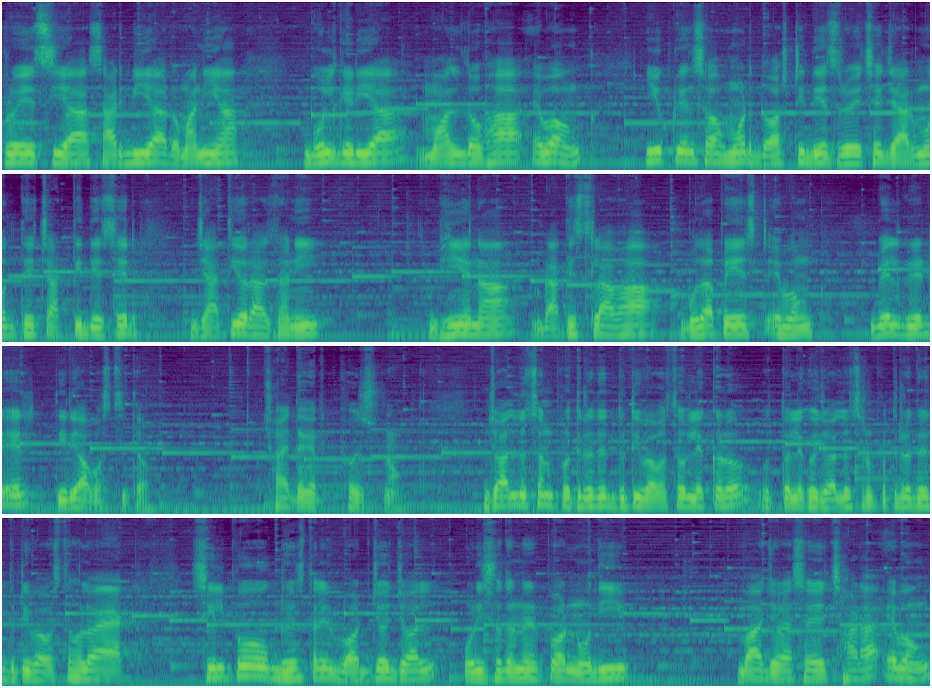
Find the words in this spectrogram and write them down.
Croatia, Serbia, Romania, Bulgaria, Moldova এবং ইউক্রেন সহ মোট দশটি দেশ রয়েছে, যার মধ্যে চারটি দেশের জাতীয় রাজধানী ভিয়েনা, ব্রাতিস্লাভা, বুদাপেস্ট এবং বেলগ্রেডের তীরে অবস্থিত। ছয় দিকের প্রশ্ন। জল দূষণ প্রতিরোধের দুটি ব্যবস্থা উল্লেখ করো। উত্তর লেখো, জল দূষণ প্রতিরোধের দুটি ব্যবস্থা হলো এক, শিল্প ও গৃহস্থালীর বর্জ্য জল পরিশোধনের পর নদী বা জলাশয়ে ছাড়া এবং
